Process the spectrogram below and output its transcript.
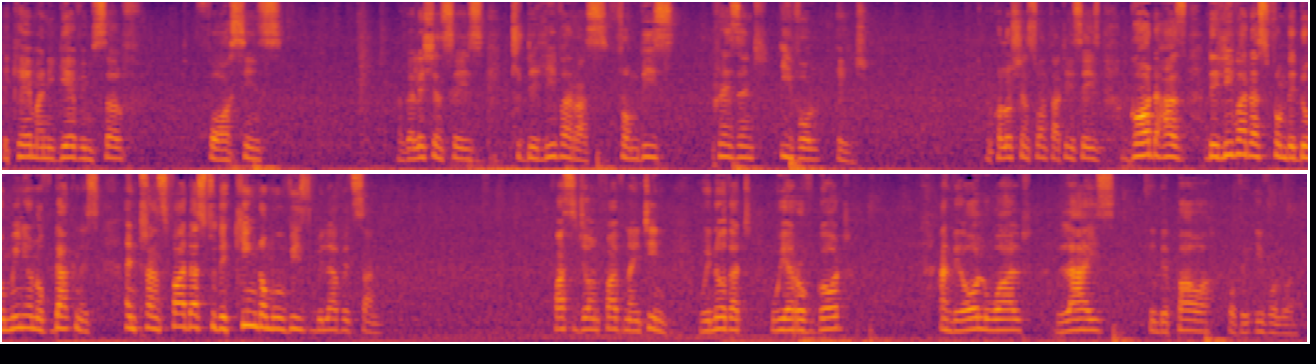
He came and he gave himself for our sins. And Galatians says to deliver us from this present evil age. And Colossians 1:13 says, God has delivered us from the dominion of darkness and transferred us to the kingdom of his beloved Son. 1 John 5:19, we know that we are of God and the whole world lies in the power of the evil one.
